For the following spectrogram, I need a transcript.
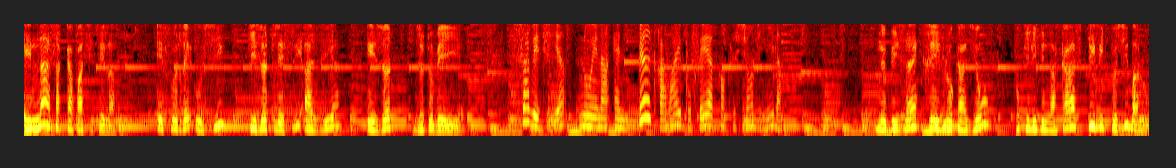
est dans sa capacité là. Et faudrait aussi qu'ils autres laissent agir et autres obéir. Ça veut dire nous avons un bel travail pour faire quand Christian vient là. Nous besoin créer l'occasion pour qu'il vienne la case plus vite possible à l'eau.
